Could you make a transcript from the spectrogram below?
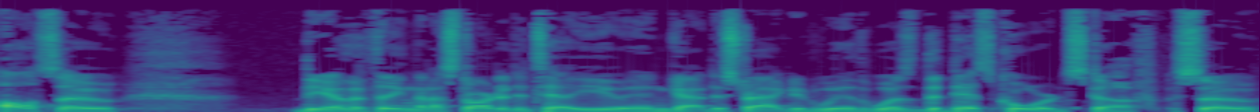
Also, the other thing that I started to tell you and got distracted with was the Discord stuff. So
